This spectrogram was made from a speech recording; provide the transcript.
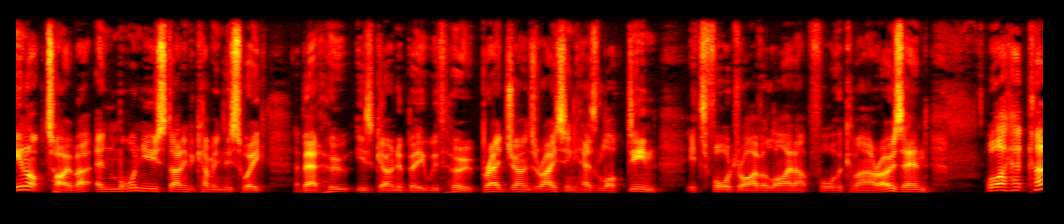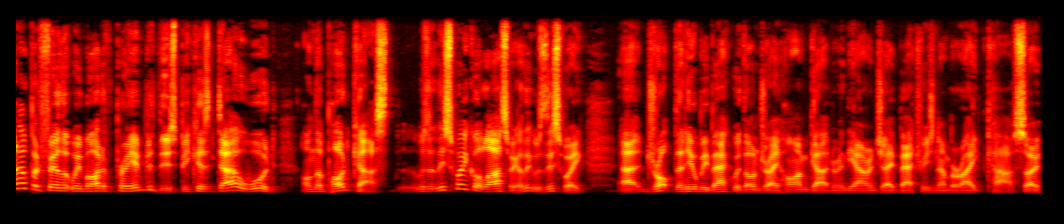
in October, and more news starting to come in this week about who is going to be with who. Brad Jones Racing has locked in its four driver lineup for the Camaros, and well, I help but feel that we might have preempted this because Dale Wood on the podcast, was it this week or last week? I think it was this week, uh, dropped that he'll be back with Andre Heimgartner in the R&J Batteries number eight car. So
